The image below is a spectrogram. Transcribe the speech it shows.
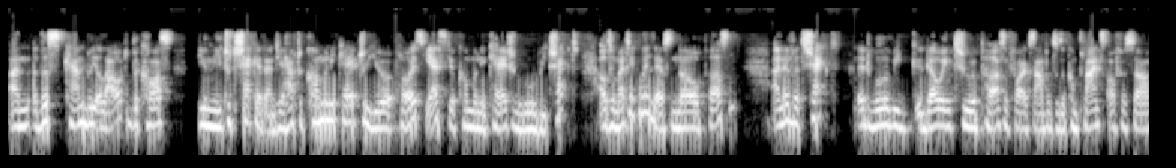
and this can be allowed because you need to check it and you have to communicate to your employees. Yes, your communication will be checked automatically. There's no person. And if it's checked, it will be going to a person, for example, to the compliance officer,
